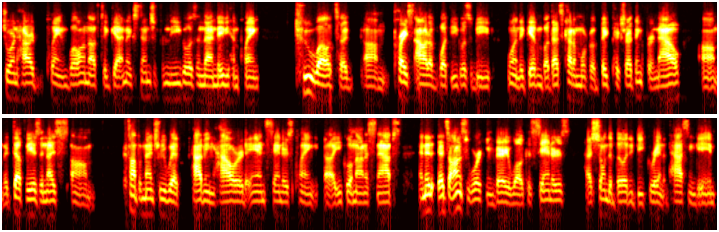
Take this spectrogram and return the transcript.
Jordan Howard playing well enough to get an extension from the Eagles and then maybe him playing too well to um, price out of what the Eagles would be willing to give him. But that's kind of more of a big picture. I think for now, um, it definitely is a nice um, complementary with having Howard and Sanders playing uh, equal amount of snaps. And it, it's honestly working very well because Sanders has shown the ability to be great in the passing game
